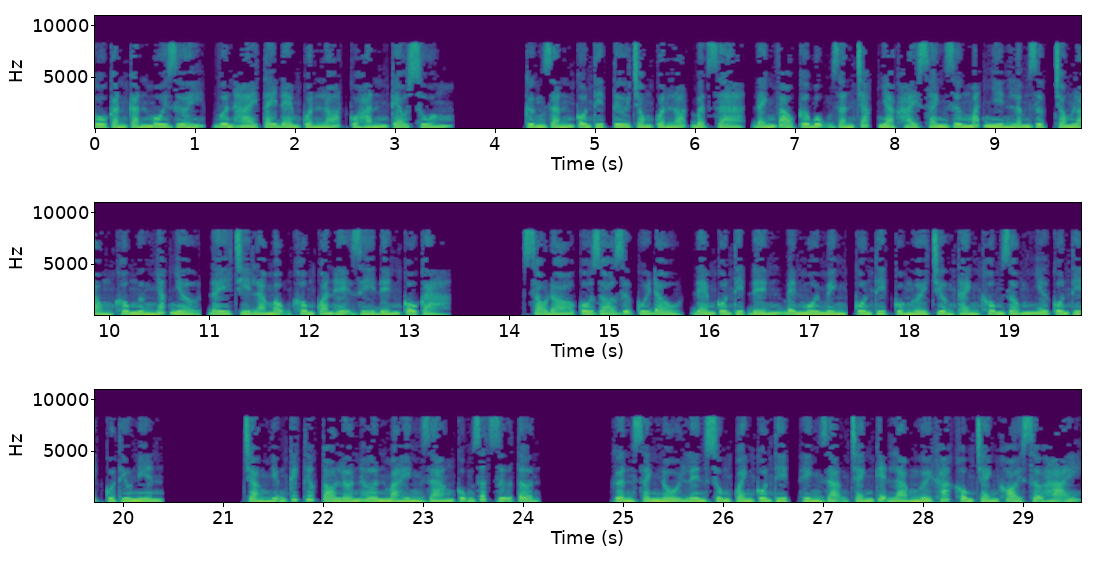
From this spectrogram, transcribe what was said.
Cô cắn cắn môi dưới, vươn hai tay đem quần lót của hắn kéo xuống. Cứng rắn côn thịt từ trong quần lót bật ra, đánh vào cơ bụng rắn chắc, nhạc hải xanh dương mắt nhìn lâm dực trong lòng không ngừng nhắc nhở, đây chỉ là mộng không quan hệ gì đến cô cả. Sau đó cô do dự cúi đầu, đem côn thịt đến bên môi mình, côn thịt của người trưởng thành không giống như côn thịt của thiếu niên. Chẳng những kích thước to lớn hơn mà hình dáng cũng rất dữ tợn. Gần xanh nổi lên xung quanh côn thịt, hình dạng tránh kiện làm người khác không tránh khỏi sợ hãi,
